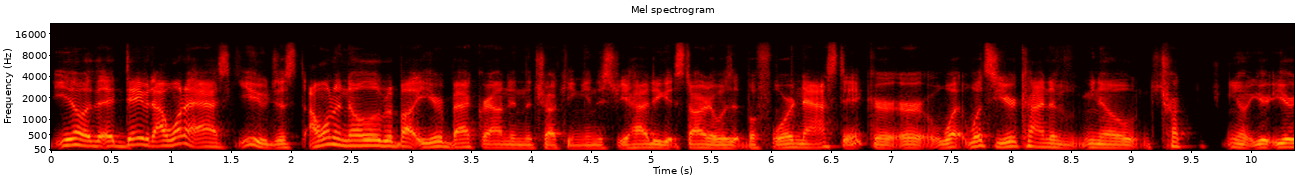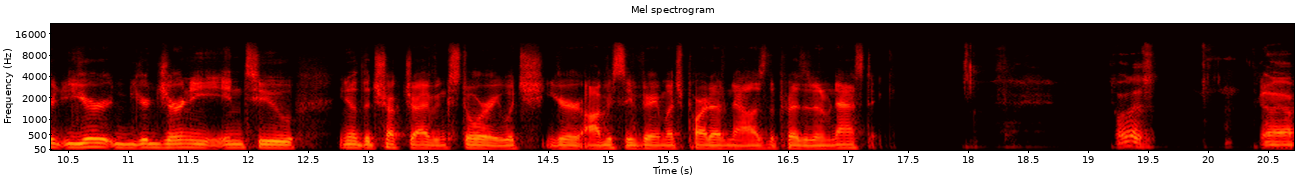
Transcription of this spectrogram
you know, David, I want to ask you. Just, I want to know a little bit about your background in the trucking industry. How did you get started? Was it before NASTC, or, or what? What's your kind of, you know, truck? You know, your your your your journey into you know the truck driving story, which you're obviously very much part of now as the president of NASTC. Well, uh,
